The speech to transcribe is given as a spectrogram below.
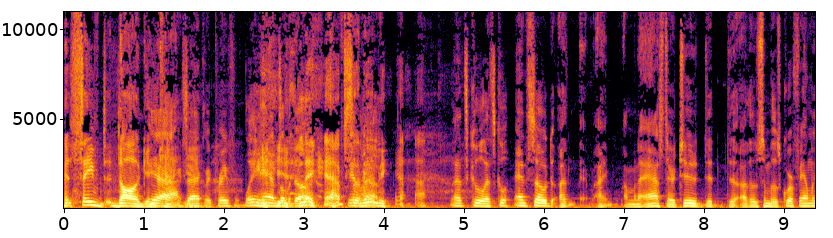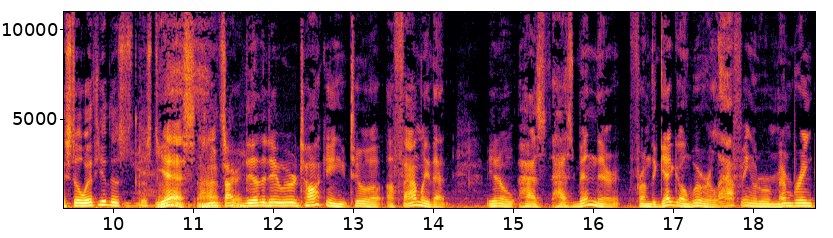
right. Saved dog and Yeah, cat. exactly. Pray for lay hands on the dog. Lay- Get 'em absolutely. That's cool. That's cool. And so uh, I, I'm going to ask there too. Did, did- are those some of those core families still with you? This, this time? Yes. Oh, Uh-huh. In fact, great. the other day we were talking to a, a family that, you know, has has been there from the get go. We were laughing and remembering,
